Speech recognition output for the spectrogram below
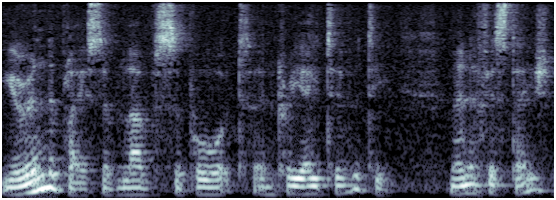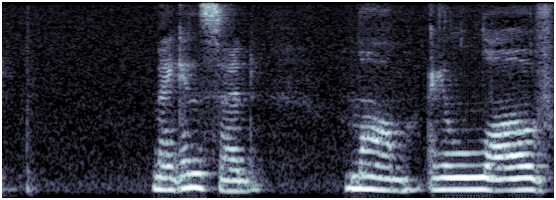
You're in the place of love, support, and creativity, manifestation. Megan said, Mom, I love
